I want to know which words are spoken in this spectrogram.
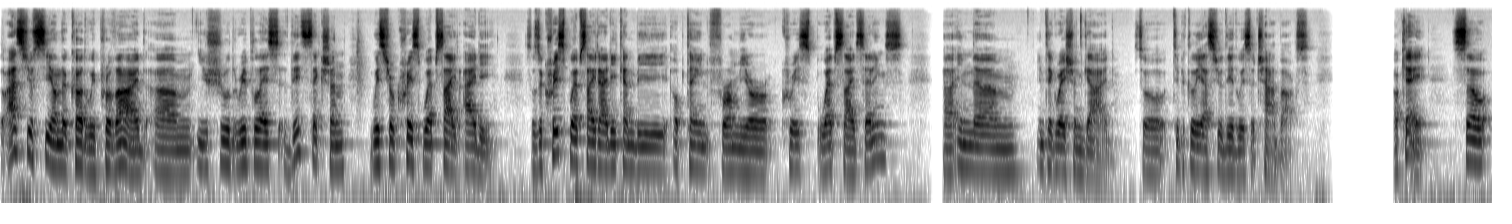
So as you see on the code we provide, um, you should replace this section with your CRISP website ID. So the CRISP website ID can be obtained from your CRISP website settings uh, in the um, integration guide. So typically as you did with the chat box. Okay, so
